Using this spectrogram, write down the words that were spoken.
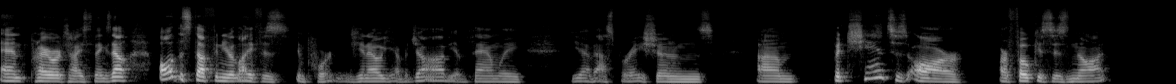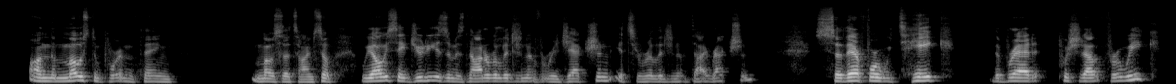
and prioritize things. Now, all the stuff in your life is important. You know, you have a job, you have a family, you have aspirations. Um, but chances are our focus is not on the most important thing most of the time. So we always say Judaism is not a religion of rejection, it's a religion of direction. So therefore, we take the bread, push it out for a week,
